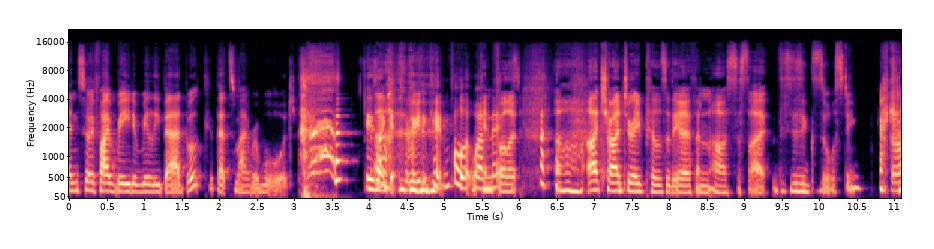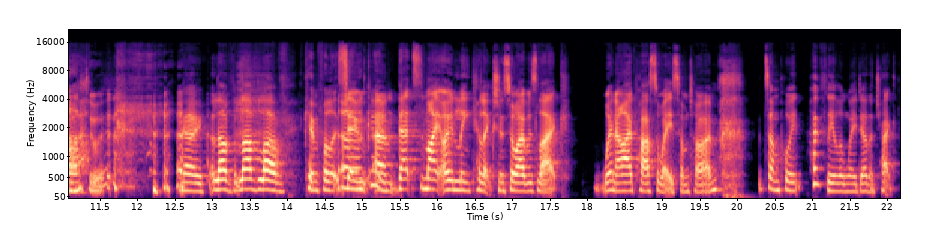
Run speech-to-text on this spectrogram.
And so if I read a really bad book, that's my reward. is I get to read a Ken Follett one Ken next. Follett. Oh, I tried to read Pillars of the Earth and I was just like, this is exhausting. I can't oh. do it. no, love, love, love Ken Follett. So oh, um, that's my only collection. So I was like, when I pass away sometime, at some point, hopefully a long way down the track.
